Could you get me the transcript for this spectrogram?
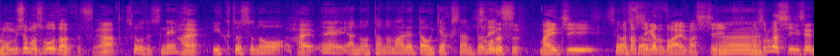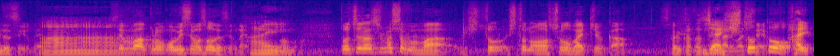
のお店もそうなんですが、そうですね、はい。行くとその,、はい。ね、あの頼まれたお客さんとね。そうです。毎日新しい方と会えますしうん。まあ、それが新鮮ですよね。ああでもまあこのお店もそうですよね。はい。まあどちらにしましてもまあ人人の商売というかそういう形になりまして。人とはい。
